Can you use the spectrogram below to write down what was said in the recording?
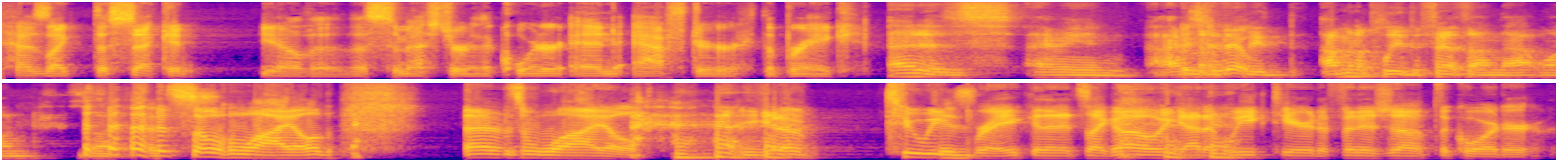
has like the second, you know, the the semester, or the quarter end after the break. That is, I mean, I'm Isn't gonna it- plead. I'm gonna plead the fifth on that one. But That's so wild. That's wild. You get a two week Is- break, and then it's like, oh, we got a week here to finish up the quarter.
